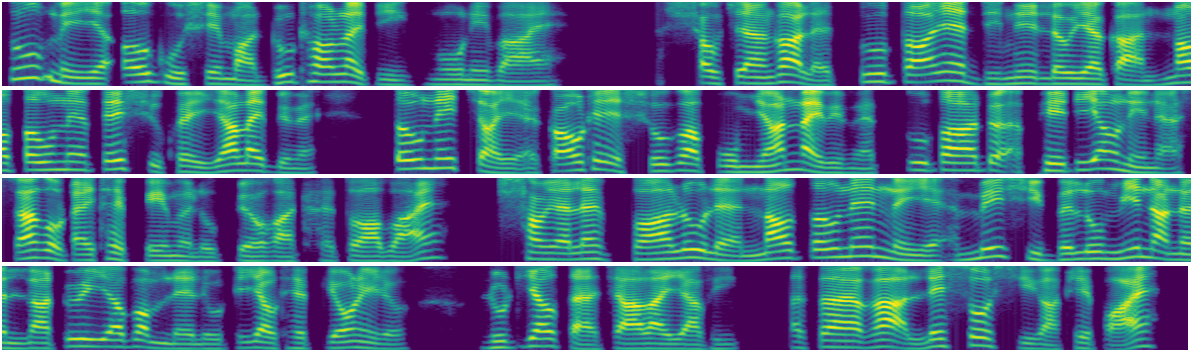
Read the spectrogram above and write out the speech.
သူ့မေရဲ့အုပ်ကိုရှင်းမှဒူးထောက်လိုက်ပြီးငိုနေပါတယ်။ရှောက်ကြံကလည်းသူ့သားရဲ့ဒီနေ့လောက်ရက်ကနောက်သုံးနှစ်သက်ရှူခွဲရလိုက်ပေမဲ့သုံးနှစ်ကြာရဲ့အကောက်ထဲဆိုးကပိုများနိုင်ပေမဲ့သူ့သားအတွက်အဖေတယောက်အနေနဲ့အစားကိုတိုက်ခိုက်ပေးမယ်လို့ပြောကထွက်သွားပါတယ်။ရှောင်းရလဲဘာလို့လဲနောက်သုံးနှစ်နေရဲ့အမေရှိဘယ်လိုမျက်နှာနဲ့လာတွေ့ရပါမလဲလို့တယောက်တည်းပြောနေတော့လူတယောက်တန်ကြားလိုက်ရပြီးအသာကလက်စော့ရှိကဖြစ်ပါတယ်။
